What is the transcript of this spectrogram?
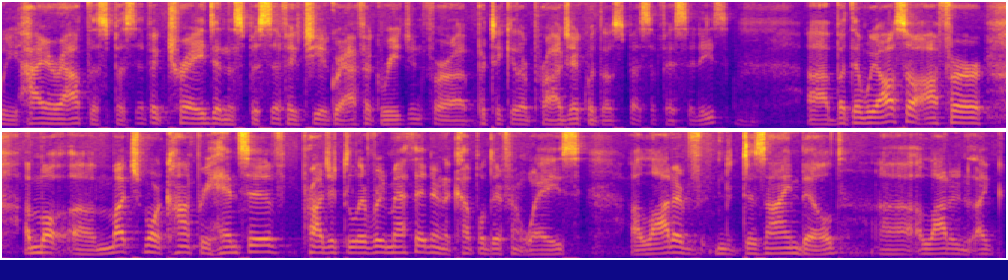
we hire out the specific trades in the specific geographic region for a particular project with those specificities. Uh, but then we also offer a, mo- a much more comprehensive project delivery method in a couple different ways. A lot of design build, uh, a lot of like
